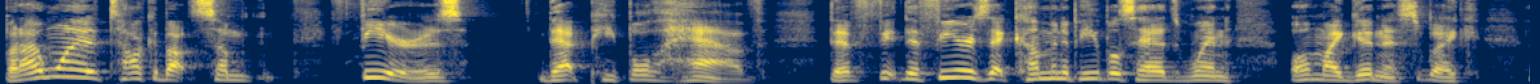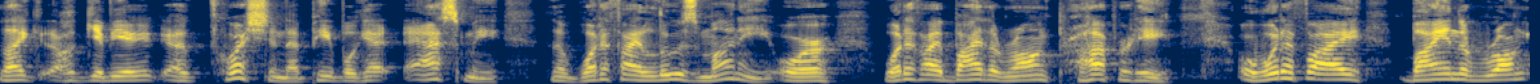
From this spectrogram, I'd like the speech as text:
but I wanted to talk about some fears that people have the, the fears that come into people's heads when oh my goodness like like i'll give you a, a, question that people get ask me what if i lose money? Or what if i buy the wrong property? Or what if i buy in the wrong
